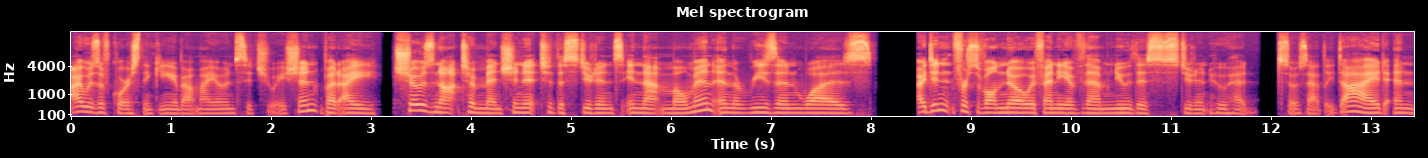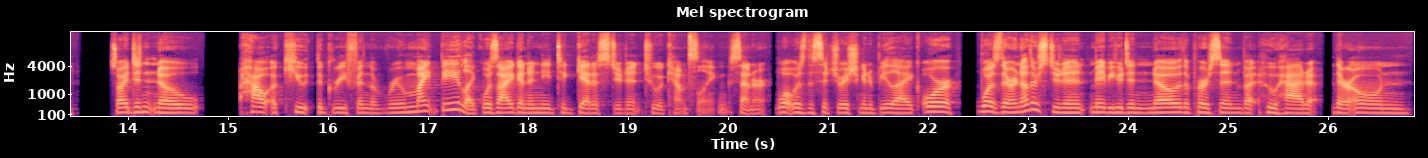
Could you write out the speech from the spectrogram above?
I was, of course, thinking about my own situation, but I chose not to mention it to the students in that moment. And the reason was I didn't, first of all, know if any of them knew this student who had so sadly died. And so I didn't know how acute the grief in the room might be. Like, was I going to need to get a student to a counseling center? What was the situation going to be like? Or was there another student, maybe who didn't know the person, but who had their own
